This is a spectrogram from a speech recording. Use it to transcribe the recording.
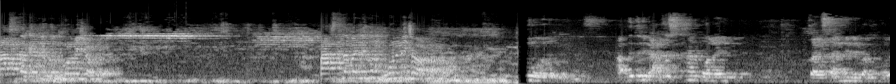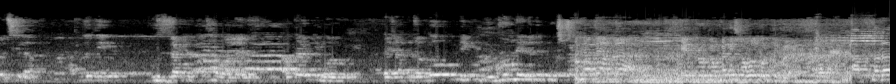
পাঁচ নামে দেখুন ঘূর্ণিঝড়। পাঁচ নামে দেখুন ঘূর্ণিঝড়। আপনি যদি রাজস্থান বলেন আপনি যদি গুজরাটের কথা বলেন ওটা কি যত ভূখণ্ডে যদি আমরা এই প্রোগ্রামটাকে সফল করতে পারি? আপনারা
